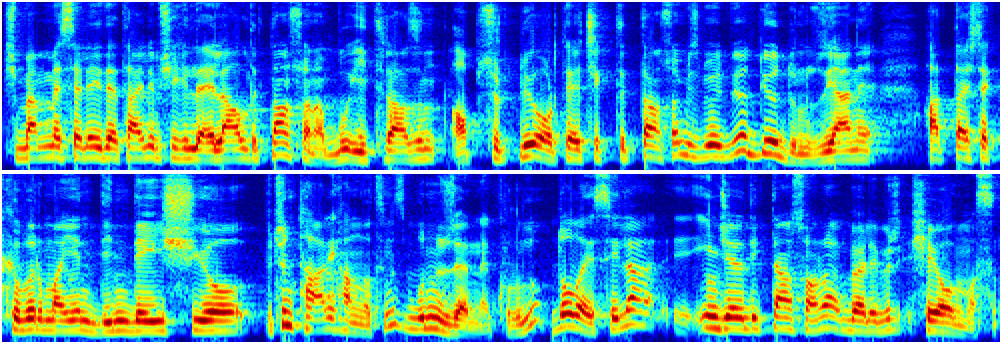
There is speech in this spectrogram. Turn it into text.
Şimdi ben meseleyi detaylı bir şekilde ele aldıktan sonra bu itirazın absürtlüğü ortaya çıktıktan sonra biz böyle diyor- diyordunuz. Yani hatta işte kıvırmayın, din değişiyor. Bütün tarih anlatınız bunun üzerine kurulu. Dolayısıyla e, inceledikten sonra böyle bir şey olmasın.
